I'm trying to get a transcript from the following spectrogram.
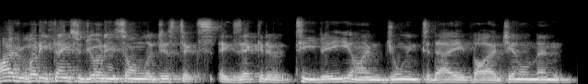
Hi, everybody. Thanks for joining us on Logistics Executive TV. I'm joined today by a gentleman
